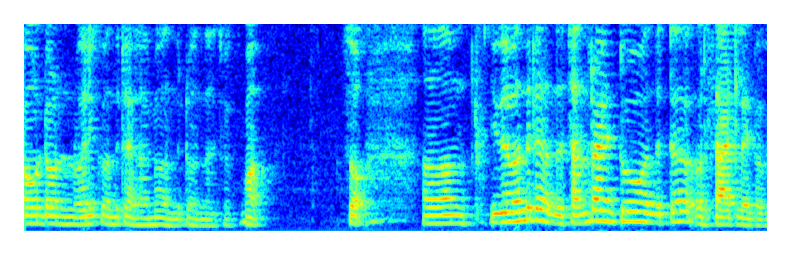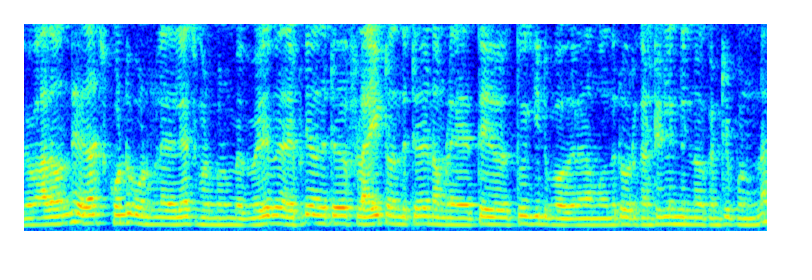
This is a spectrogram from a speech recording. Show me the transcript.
கவுண்ட் டவுன் வரைக்கும் வந்துட்டு எல்லாமே வந்துட்டு வந்தாச்சு ஓகேவா ஸோ இதில் வந்துட்டு அந்த சந்திராயன் டூ வந்துட்டு ஒரு சேட்டலைட் ஓகேவா அதை வந்து ஏதாச்சும் கொண்டு போகணும்ல எதுலையாச்சும் கொண்டு போகணும். வெளியே எப்படி வந்துட்டு ஃப்ளைட் வந்துட்டு நம்மளை தே தூக்கிட்டு போகுதுல? நம்ம வந்துட்டு ஒரு கண்ட்ரிலேருந்து இன்னொரு கண்ட்ரி போகணும்னா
